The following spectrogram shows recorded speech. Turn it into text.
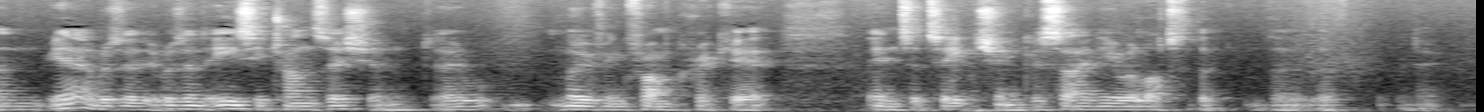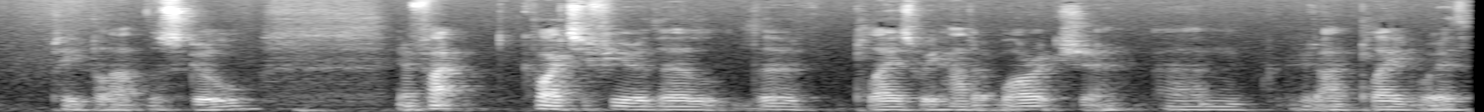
and yeah, it was a, it was an easy transition, you know, moving from cricket into teaching because I knew a lot of the, the, the you know, people at the school. In fact, quite a few of the the players we had at Warwickshire, um, who I played with,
